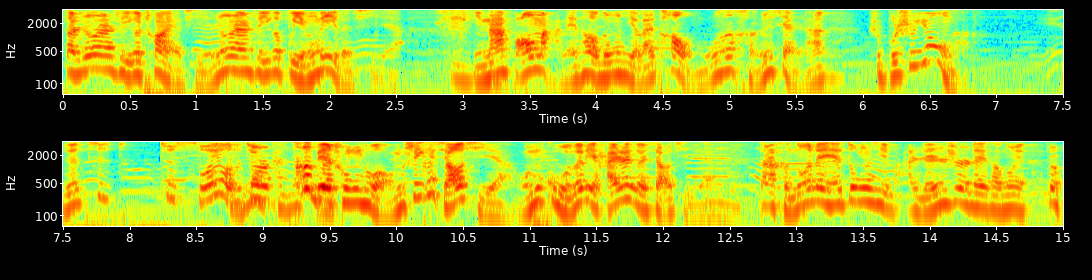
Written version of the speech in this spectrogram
但仍然是一个创业企业，仍然是一个不盈利的企业。你拿宝马那套东西来套我们公司，很显然是不适用的。我觉得这这所有的就是特别冲突。我们是一个小企业，我们骨子里还是个小企业，但是很多这些东西吧，人事这套东西，就是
